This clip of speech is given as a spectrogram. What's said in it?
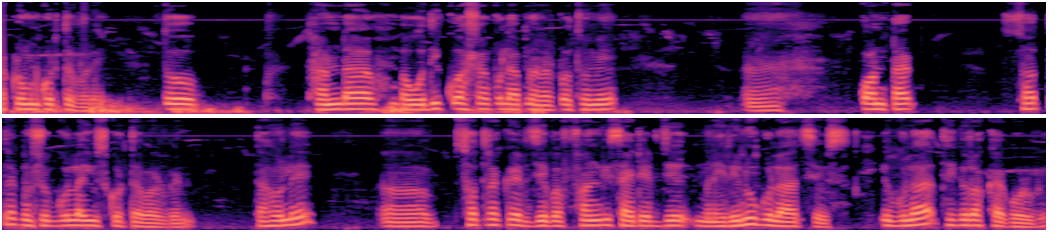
আক্রমণ করতে পারে। তো ঠান্ডা বা অধিক কুয়াশা পড়লে আপনারা প্রথমে কন্টাক্ট ছত্রাকনাশকগুলো ইউজ করতে পারবেন। তাহলে ছত্রাকের যে বা ফাঙ্গিসাইডের যে মানে রেণুগুলো আছে, এগুলা থেকে রক্ষা করবে।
